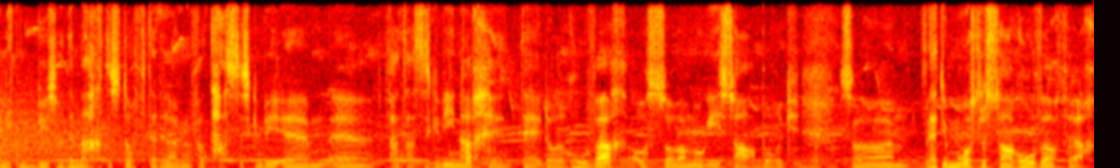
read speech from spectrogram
en liten by som heter Martestoff, der de lager noen fantastiske, by, eh, eh, fantastiske viner. Det er da Rover, og så var vi òg i Sarborg. Så eh, Det heter jo Mosel Sarover før.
